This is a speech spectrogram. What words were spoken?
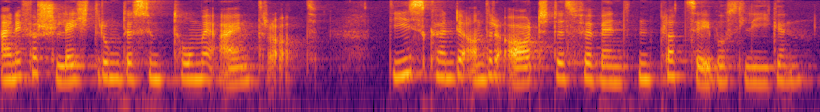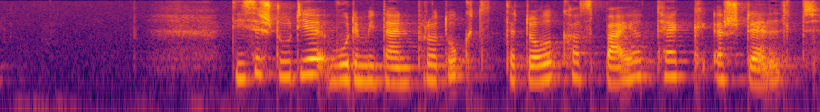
eine Verschlechterung der Symptome eintrat. Dies könnte an der Art des verwendeten Placebos liegen. Diese Studie wurde mit einem Produkt der Dolcas Biotech erstellt.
